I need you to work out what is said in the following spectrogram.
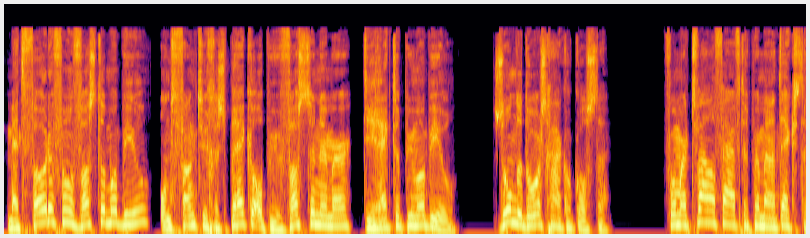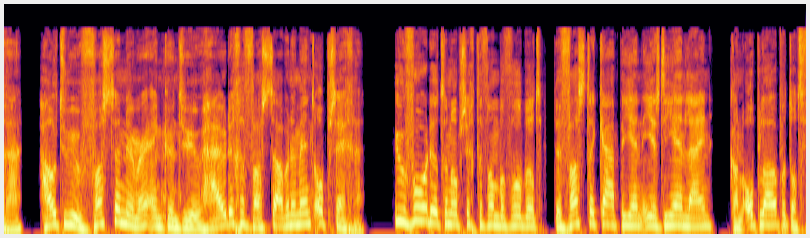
Met Vodafone vaste mobiel ontvangt u gesprekken op uw vaste nummer direct op uw mobiel. Zonder doorschakelkosten. Voor maar 12,50 per maand extra houdt u uw vaste nummer en kunt u uw huidige vaste abonnement opzeggen. Uw voordeel ten opzichte van bijvoorbeeld de vaste KPN-ESDN-lijn kan oplopen tot 50%.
